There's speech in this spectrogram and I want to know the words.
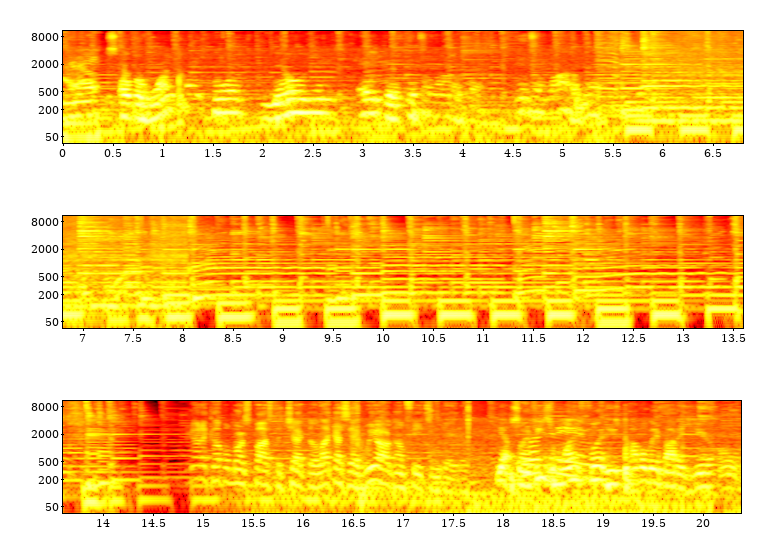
You know, it's over 1.4 million acres. It's a lot of them. It's a lot of them. Got a couple more spots to check though. Like I said, we are gonna feed some gator. Yeah, so if he's one him. foot, he's probably about a year old.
